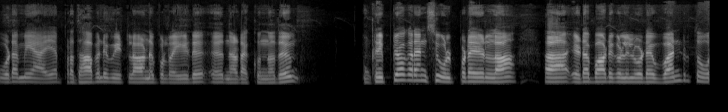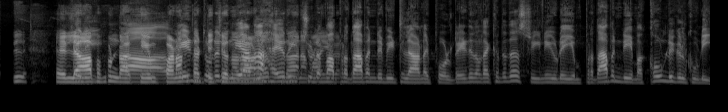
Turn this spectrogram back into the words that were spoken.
ഉടമയായ പ്രതാപന്റെ വീട്ടിലാണ് ഇപ്പോൾ റെയ്ഡ് നടക്കുന്നത്. ക്രിപ്റ്റോ കറൻസി ഉൾപ്പെടെയുള്ള ഇടപാടുകളിലൂടെ വൻ തോതിൽ ലാഭമുണ്ടാക്കുകയും പണം തട്ടിച്ചു. എന്നതാണ് പ്രതാപന്റെ വീട്ടിലാണ് ഇപ്പോൾ റെയ്ഡ് നടക്കുന്നത്. ശ്രീനിയുടെയും പ്രതാപന്റെയും അക്കൗണ്ടുകൾ കൂടി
